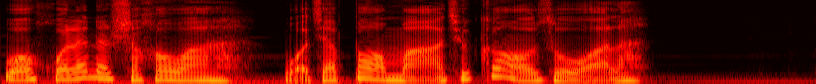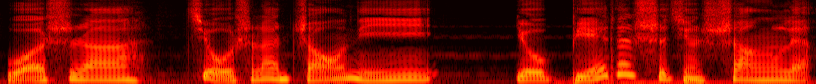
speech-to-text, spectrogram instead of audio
我回来的时候啊，我家豹马就告诉我了。我是啊，就是来找你，有别的事情商量。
